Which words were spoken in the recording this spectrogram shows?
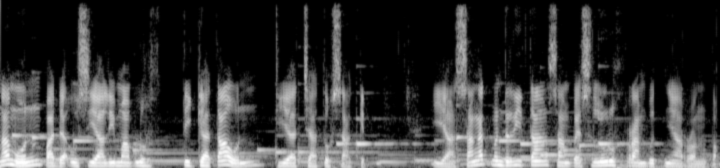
Namun pada usia 53 tahun dia jatuh sakit ia sangat menderita sampai seluruh rambutnya rontok.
